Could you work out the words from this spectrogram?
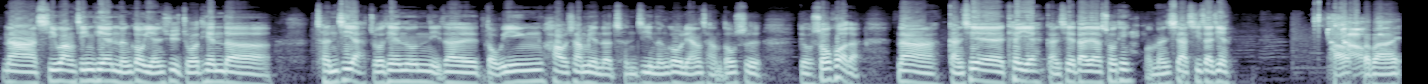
那希望今天能够延续昨天的成绩啊！昨天你在抖音号上面的成绩能够两场都是有收获的。那感谢 K 爷，感谢大家收听，我们下期再见。好，拜拜。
